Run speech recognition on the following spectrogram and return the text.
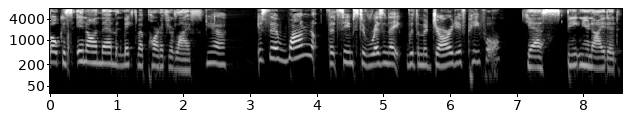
focus in on them and make them a part of your life. Yeah. Is there one that seems to resonate with the majority of people? Yes, beaten united.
